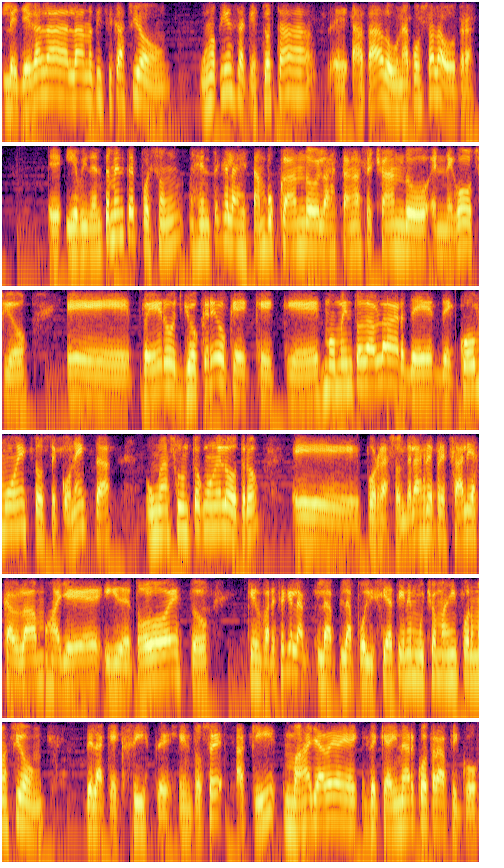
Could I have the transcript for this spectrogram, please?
le llega la, la notificación, uno piensa que esto está eh, atado una cosa a la otra. Eh, y evidentemente pues son gente que las están buscando, las están acechando en negocio, eh, pero yo creo que, que, que es momento de hablar de, de cómo esto se conecta un asunto con el otro eh, por razón de las represalias que hablábamos ayer y de todo esto, que me parece que la, la, la policía tiene mucho más información de la que existe. Entonces, aquí, más allá de, de que hay narcotráfico,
